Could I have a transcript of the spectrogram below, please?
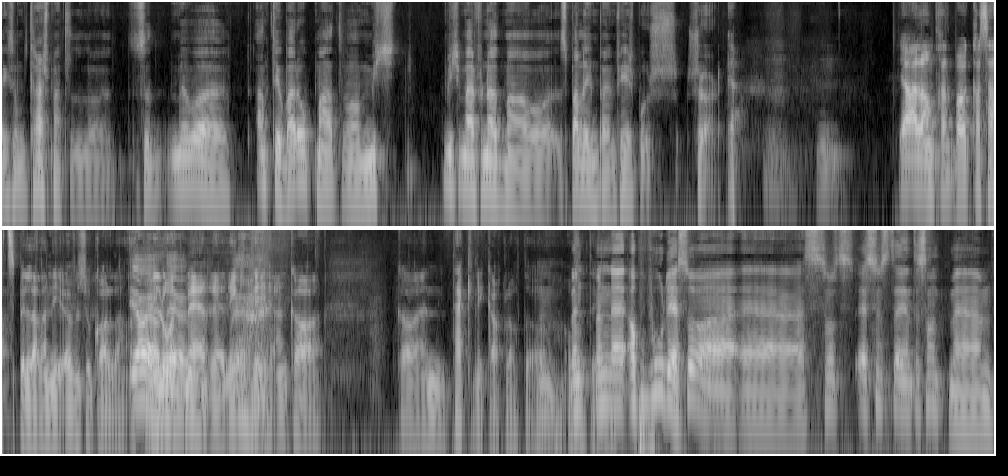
liksom trash metal. Og, så vi var, endte jo bare opp med at vi var mye, mye mer fornøyd med å spille inn på en firspors sjøl. Ja, eller omtrent bare kassettspilleren i øvingslokalet. Ja, ja, det låt det- mer eh, riktig enn hva, hva en tekniker klarte å, mm. Men, men eh, apropos det, så, eh, så Jeg syns det er interessant med,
